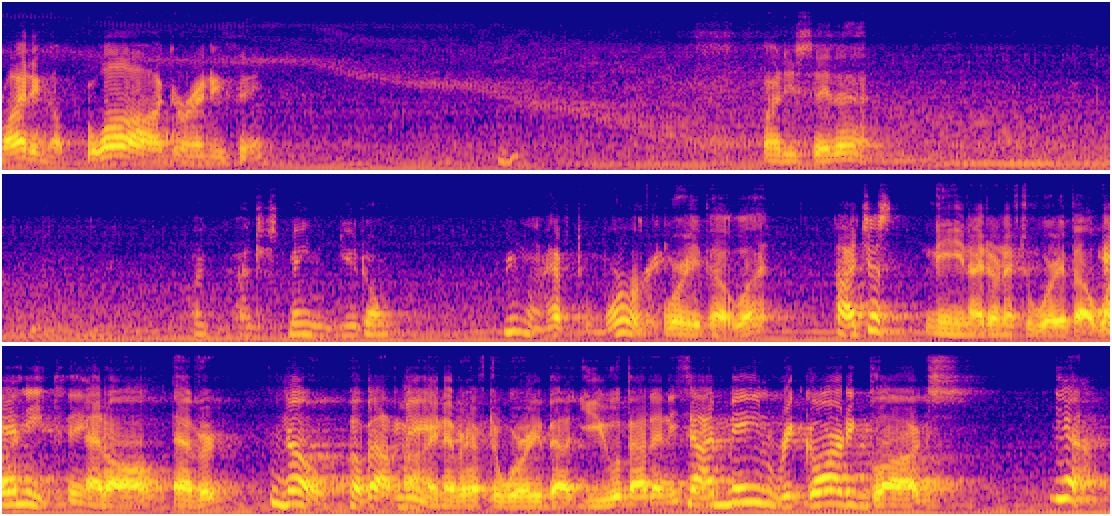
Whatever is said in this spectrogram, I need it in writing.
Not like I'm writing a blog or anything. Why do you say that? I, I just mean you don't you don't have to worry. Worry about what? I just Mean I don't have to worry about what? Anything. At all? Ever? no about me. I never have to worry about you about anything? I mean regarding Blogs? yeah,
